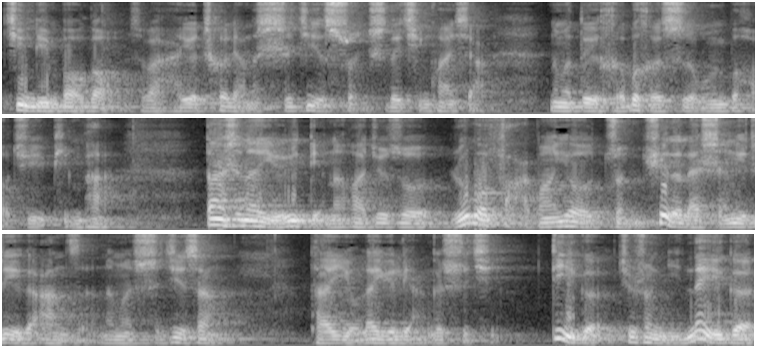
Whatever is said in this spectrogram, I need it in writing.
鉴定报告是吧，还有车辆的实际损失的情况下。那么对合不合适，我们不好去评判。但是呢，有一点的话，就是说，如果法官要准确的来审理这一个案子，那么实际上，它有赖于两个事情。第一个就是说，你那一个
